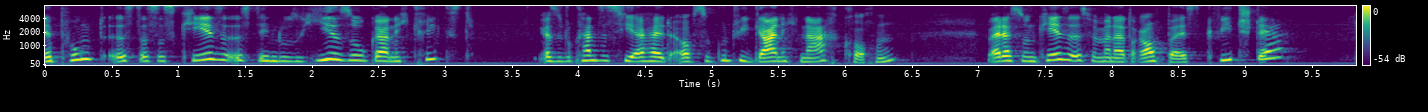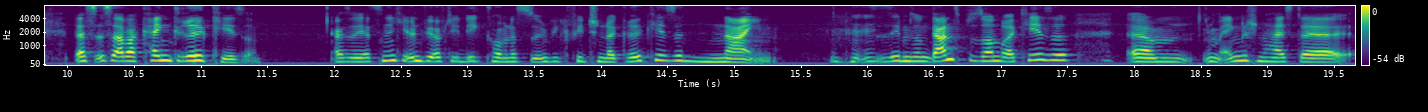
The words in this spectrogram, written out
Der Punkt ist, dass es Käse ist, den du hier so gar nicht kriegst. Also du kannst es hier halt auch so gut wie gar nicht nachkochen. Weil das so ein Käse ist, wenn man da drauf beißt, quietscht der. Das ist aber kein Grillkäse. Also jetzt nicht irgendwie auf die Idee kommen, das ist irgendwie quietschender Grillkäse. Nein. Mhm. Es ist eben so ein ganz besonderer Käse. Ähm, Im Englischen heißt der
